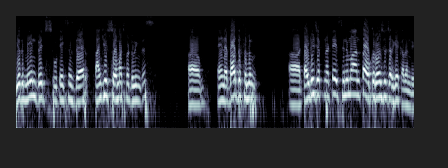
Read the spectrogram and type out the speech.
you're the main bridge who takes us there thank you so much for doing this and about the film title చెప్పినట్టే సినిమా అంతా ఒక రోజు జరిగే కదండి.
